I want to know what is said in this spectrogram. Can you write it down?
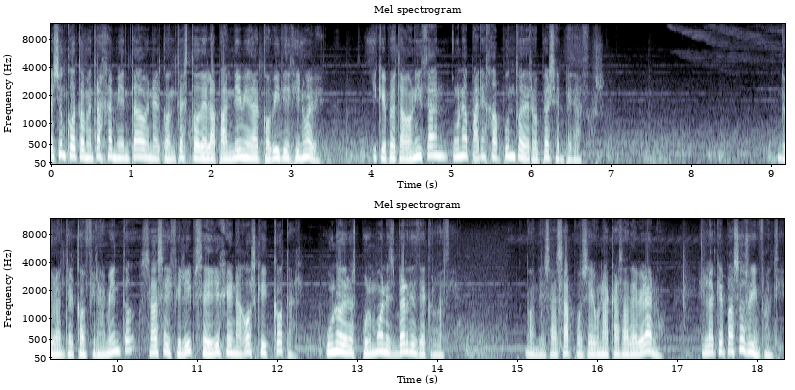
es un cortometraje ambientado en el contexto de la pandemia del COVID-19 y que protagonizan una pareja a punto de romperse en pedazos. Durante el confinamiento, Sasa y Filip se dirigen a Goski Kotar, uno de los pulmones verdes de Croacia, donde Sasa posee una casa de verano, en la que pasó su infancia.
